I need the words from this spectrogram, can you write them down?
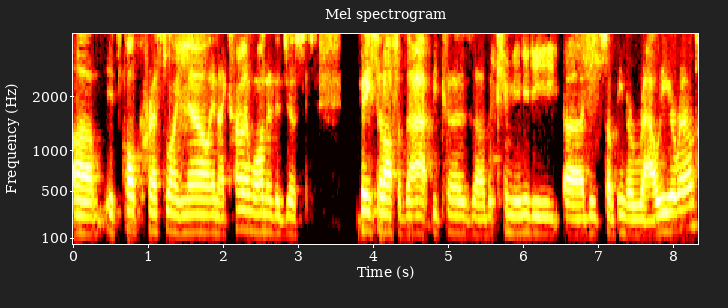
Um, it's called Crestline now, and I kind of wanted to just base it off of that because uh, the community uh, needs something to rally around,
